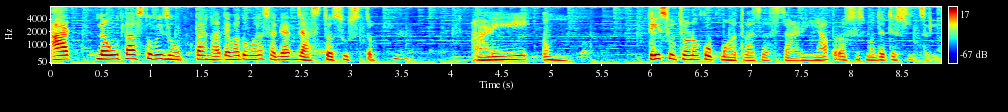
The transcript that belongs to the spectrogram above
आठ नऊ तास तुम्ही झोपता ना तेव्हा तुम्हाला सगळ्यात जास्त सुचतं आणि ते सुचवणं खूप महत्त्वाचं असतं आणि या प्रोसेसमध्ये ते सुचलं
